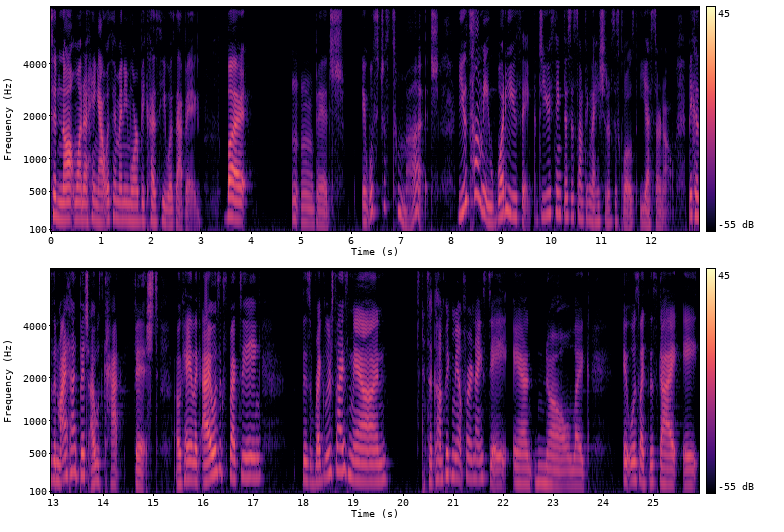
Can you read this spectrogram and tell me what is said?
to not want to hang out with him anymore because he was that big. But Mm-mm, bitch. It was just too much. You tell me, what do you think? Do you think this is something that he should have disclosed? Yes or no? Because in my head, bitch, I was catfished. Okay? Like, I was expecting this regular sized man to come pick me up for a nice date. And no, like, it was like this guy ate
